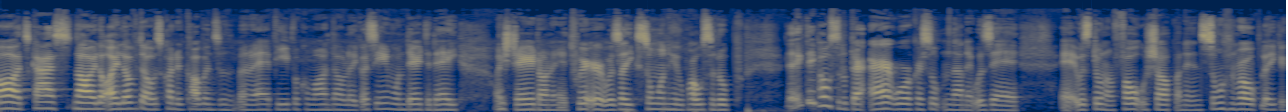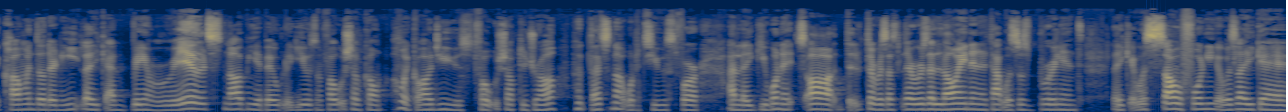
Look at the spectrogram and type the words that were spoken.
Oh, it's gas. No, I, lo- I love those kind of comments when, when uh, people come on though. Like I seen one there today. I shared on uh, Twitter. It was like someone who posted up, like they posted up their artwork or something, and it was uh, it was done on Photoshop, and then someone wrote like a comment underneath, like and being real snobby about like using Photoshop, going, "Oh my god, you used Photoshop to draw? That's not what it's used for." And like you want it. Oh, th- there was a there was a line in it that was just brilliant. Like it was so funny. It was like. Uh,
